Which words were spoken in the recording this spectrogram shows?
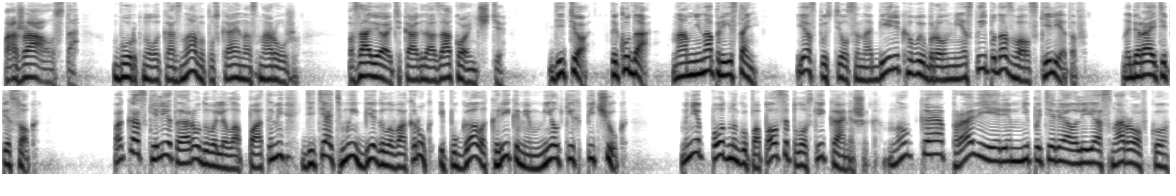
«Пожалуйста!» — буркнула казна, выпуская нас наружу. Позовете, когда закончите. Дитё, ты куда? Нам не на пристань. Я спустился на берег, выбрал место и подозвал скелетов. Набирайте песок. Пока скелеты орудовали лопатами, дитя тьмы бегало вокруг и пугало криками мелких печук. Мне под ногу попался плоский камешек. Ну-ка, проверим, не потерял ли я сноровку.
